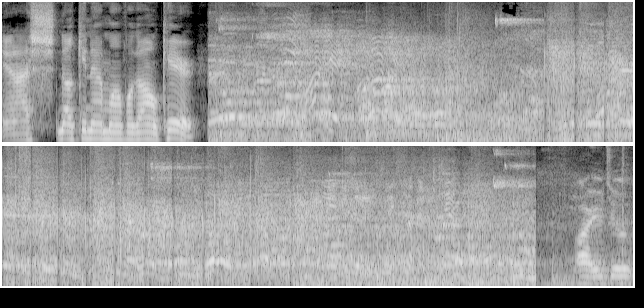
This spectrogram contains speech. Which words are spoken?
and I snuck in that motherfucker. I don't care. All right, YouTube.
